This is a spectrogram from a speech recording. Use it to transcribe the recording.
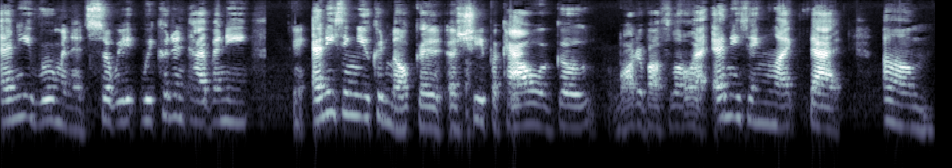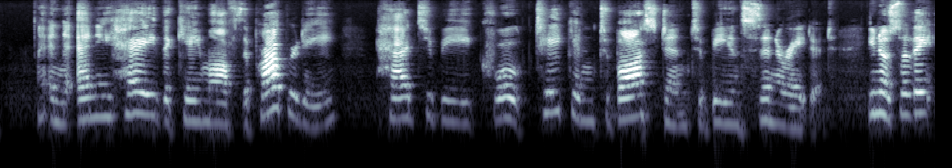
any ruminants. So we, we couldn't have any anything you could milk a, a sheep, a cow, a goat, water buffalo, anything like that. Um, and any hay that came off the property had to be quote taken to boston to be incinerated. You know so they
